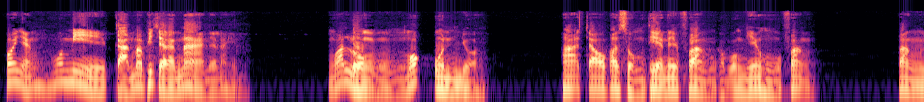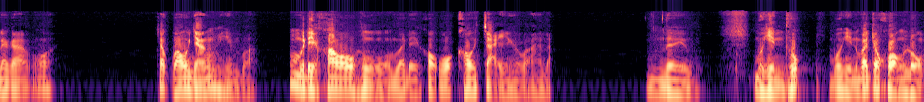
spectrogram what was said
เพราะอย่างว่ามีการมาพิจารณาเนี่ยแล้วเห็นว่าหลงมกปุ่นอยู่ พระเจ้าพระสงฆ์เทศให้ฟังกับวงเงี้ยหูฟังฟังแล้วก็โอ้จักเบาหยังเห็นบ่ ไม่ได้เข้าหูไม่ได้เข้าอกเข้าใจเขาว่าละเลยบ่เห็นทุกบ่เห็นว่าเจ้าของหลง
